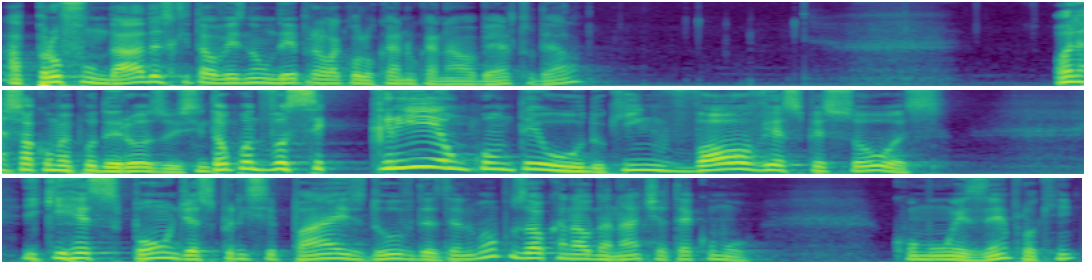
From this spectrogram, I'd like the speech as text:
aprofundadas que talvez não dê para ela colocar no canal aberto dela. Olha só como é poderoso isso. Então, quando você cria um conteúdo que envolve as pessoas e que responde às principais dúvidas, vamos usar o canal da Nath até como como um exemplo aqui,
